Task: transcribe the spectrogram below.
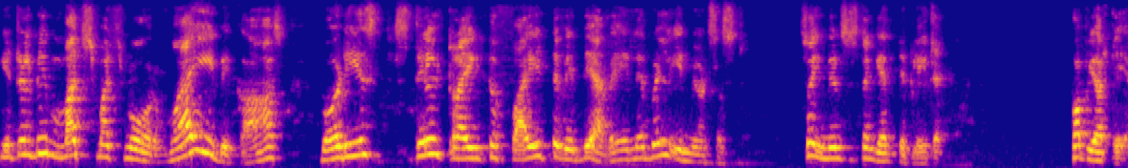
it will be much, much more. Why? Because body is still trying to fight with the available immune system. So, immune system get depleted. Hope you are clear.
